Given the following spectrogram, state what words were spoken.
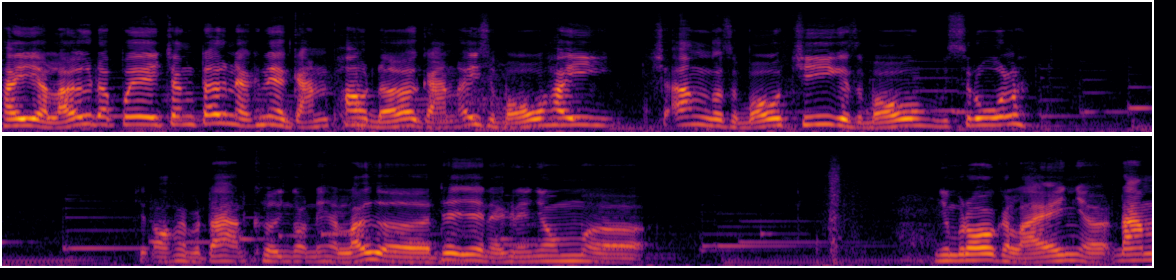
ហើយឥឡូវដល់ពេលអញ្ចឹងទៅអ្នកគ្នាកាន់ powder កាន់អីសបោហើយឆ្អឹងក៏សបោជីក៏សបោវាស្រួលចិត្តអស់ហើយបតាអត់ឃើញគាត់នេះឥឡូវទេអ្នកគ្នាខ្ញុំខ្ញុំរកកន្លែងដាំ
